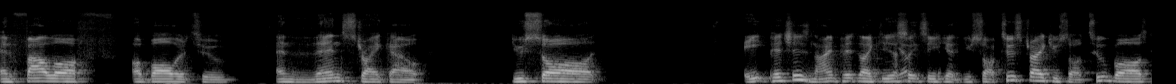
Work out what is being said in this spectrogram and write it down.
and foul off a ball or two and then strike out. You saw eight pitches, nine pitch, like you Yep. so you get you saw two strikes, you saw two balls,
